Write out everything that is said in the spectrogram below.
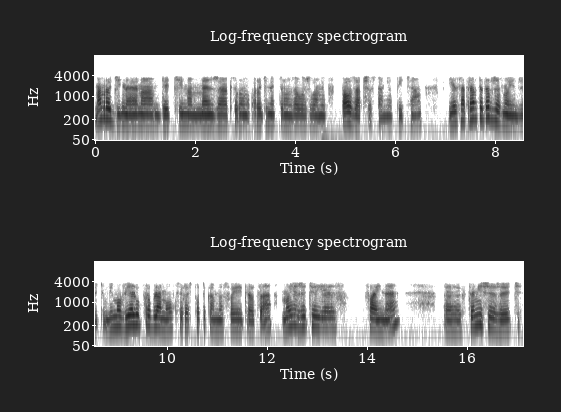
Mam rodzinę, mam dzieci, mam męża, którą, rodzinę, którą założyłam już poza przestaniu picia. Jest naprawdę dobrze w moim życiu. Mimo wielu problemów, które spotykam na swojej drodze, moje życie jest fajne. E, chce mi się żyć,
